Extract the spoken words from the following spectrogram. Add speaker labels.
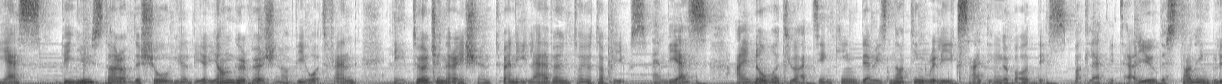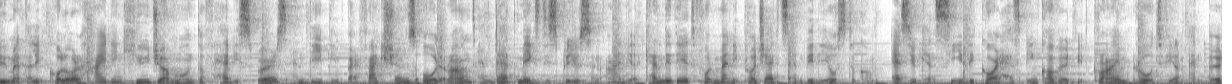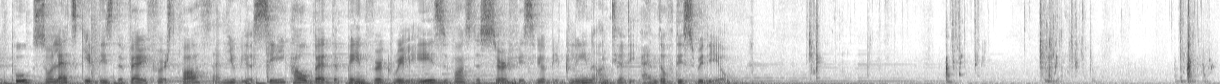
Speaker 1: Yes, the new star of the show will be a younger version of the old friend, a third generation 2011 Toyota Prius. And yes, I know what you are thinking, there is nothing really exciting about this, but let me tell you, the stunning blue metallic color hiding huge amount of heavy spurs and deep imperfections all around, and that makes this Prius an ideal candidate for many projects and videos to come. As you can see, the car has been covered with grime, road film and bird poo, so let's give this the very first path and you will see how bad the paintwork really is once the surface will will be clean until the end of this video.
